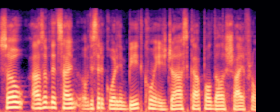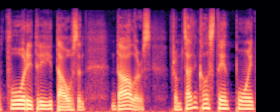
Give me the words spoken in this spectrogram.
So as of the time of this recording, Bitcoin is just a couple dollars shy from $43,000. From technical standpoint,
